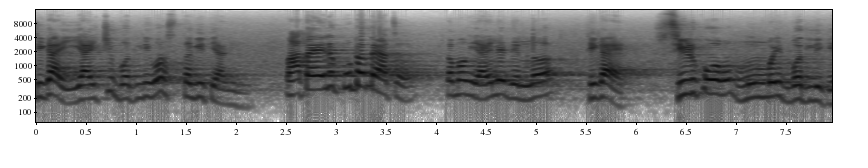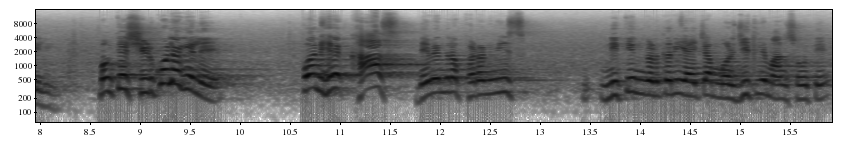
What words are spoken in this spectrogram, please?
ठीक आहे यायची बदलीवर स्थगिती आणली. मग आता यायला कुठं द्यायचं? तर मग यायला दिलं ठीक आहे सिडको मुंबईत बदली केली. मग ते शिडकोला गेले. पण हे खास देवेंद्र फडणवीस नितीन गडकरी यायच्या मर्जीतले माणसं होते.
